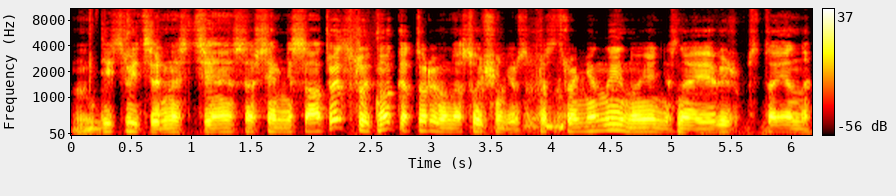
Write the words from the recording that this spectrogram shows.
действительности совсем не соответствуют, но которые у нас очень распространены. Но я не знаю, я вижу постоянно,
